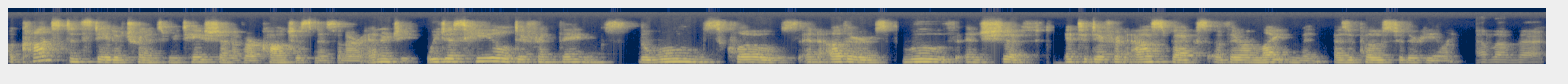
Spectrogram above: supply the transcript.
a constant state of transmutation of our consciousness and our energy. We just heal different things. The wounds close, and others move and shift into different aspects of their enlightenment as opposed to their healing. I love that.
